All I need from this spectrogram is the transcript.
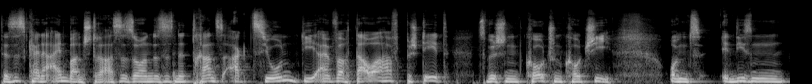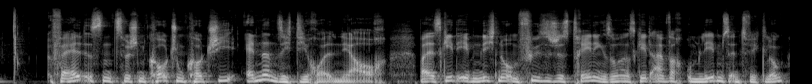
das ist keine Einbahnstraße, sondern das ist eine Transaktion, die einfach dauerhaft besteht zwischen Coach und Coachee. Und in diesen Verhältnissen zwischen Coach und Coachee ändern sich die Rollen ja auch. Weil es geht eben nicht nur um physisches Training, sondern es geht einfach um Lebensentwicklung.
